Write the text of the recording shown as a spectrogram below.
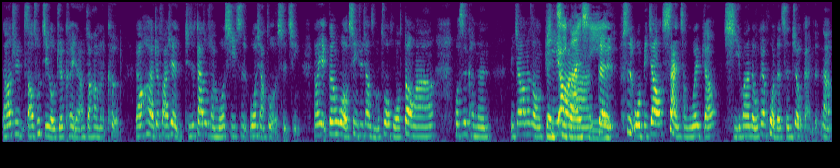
然后去找出几个我觉得可以，然后找他们的课。然后后来就发现，其实大众传播系是我想做的事情，然后也跟我有兴趣，像什么做活动啊，或是可能比较那种 PR 啊，对，是我比较擅长，我也比较喜欢的，我可以获得成就感的。那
